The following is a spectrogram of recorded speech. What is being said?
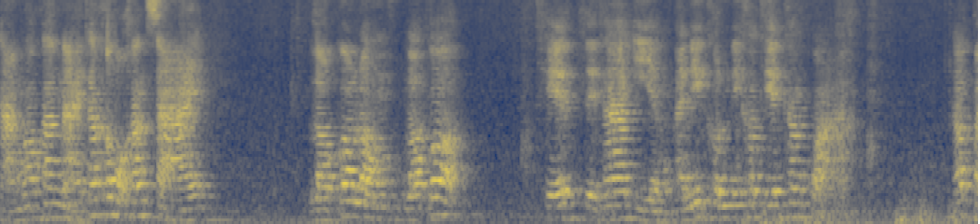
ถามเขาข้างไหน ถ้าเขาบอกข้างซ้าย เราก็ลองเราก็เทสในท่าเอียง อันนี้คนนี้เขาเทสข้างขวา ถ้าไป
